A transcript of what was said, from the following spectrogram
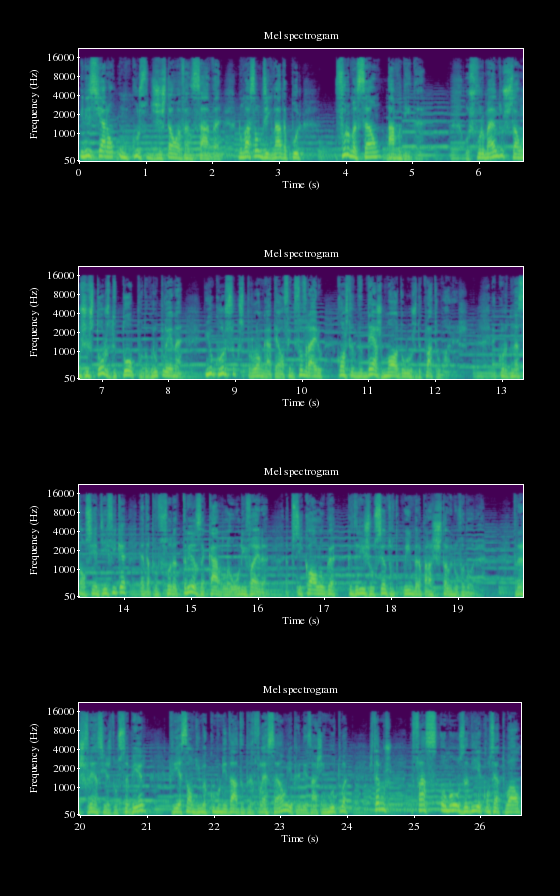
iniciaram um curso de gestão avançada numa ação designada por Formação à Medida. Os formandos são gestores de topo do Grupo Lena e o curso, que se prolonga até ao fim de fevereiro, consta de 10 módulos de 4 horas. A coordenação científica é da professora Teresa Carla Oliveira, a psicóloga que dirige o Centro de Coimbra para a Gestão Inovadora. Transferências do saber, criação de uma comunidade de reflexão e aprendizagem mútua, estamos face a uma ousadia conceptual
